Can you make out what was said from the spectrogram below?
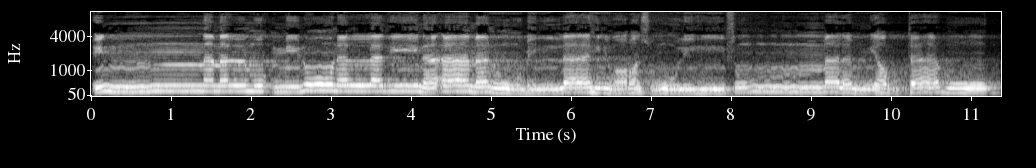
انما المؤمنون الذين آمنوا بالله ورسوله ثم لم يرتابوا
